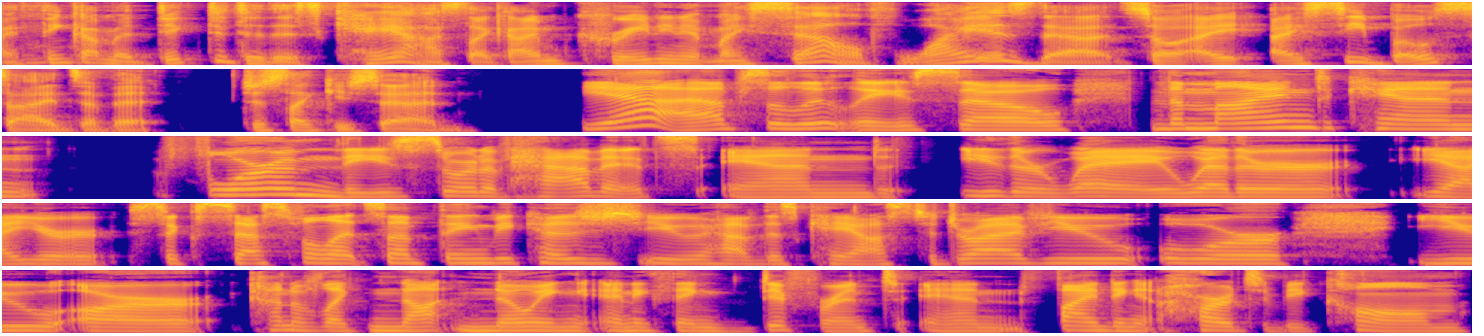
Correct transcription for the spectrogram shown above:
I think I'm addicted to this chaos. Like I'm creating it myself. Why is that? So I, I see both sides of it, just like you said. Yeah, absolutely. So the mind can form these sort of habits and either way whether yeah you're successful at something because you have this chaos to drive you or you are kind of like not knowing anything different and finding it hard to be calm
